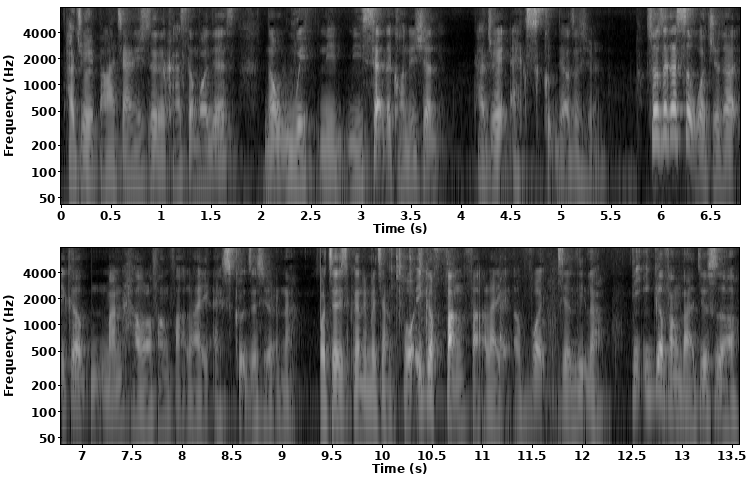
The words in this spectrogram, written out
他就会把它加进去这个 custom audience。然后 with 你你 set 的 condition，他就会 exclude 掉这些人。 所以这个是我觉得一个蛮好的方法来 exclude 这些人呐。我这次跟你们讲多一个方法来 avoid 这些例啦。第一个方法就是哦，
